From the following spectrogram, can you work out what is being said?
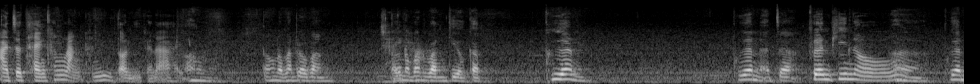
อาจจะแทงข้างหลังท่านอยู่ตอนนี้ก็ได้อ๋อต้องระมัดระวังใช่ ต้องระค่ะมัดระวังเกี่ยวกับเพื่อน เพื่อนอาจจะเพื่อนพี่น้องอ่าเพื่อน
